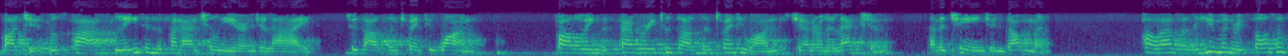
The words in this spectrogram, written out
budget was passed late in the financial year in July 2021 following the February 2021 general election and the change in government. However, the Human Resources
